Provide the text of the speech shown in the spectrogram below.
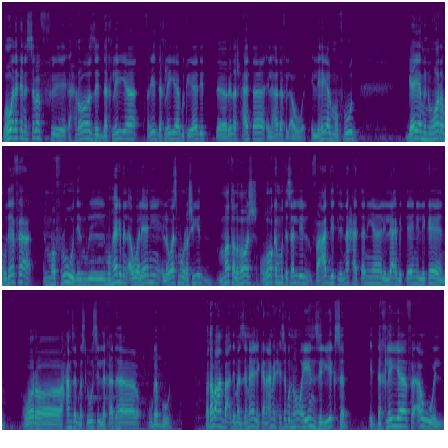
وهو ده كان السبب في إحراز الداخلية فريق الداخلية بقيادة رضا شحاتة الهدف الأول اللي هي المفروض جاية من ورا مدافع المفروض المهاجم الأولاني اللي هو اسمه رشيد ما طلهاش وهو كان متسلل فعدت للناحية التانية للاعب التاني اللي كان ورا حمزة المسلوسي اللي خدها وجاب جون. فطبعا بعد ما الزمالك كان عامل حسابه إن هو ينزل يكسب الداخلية في أول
